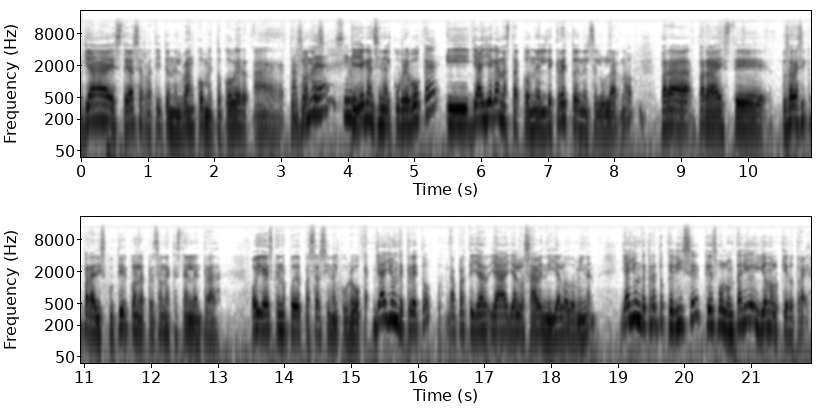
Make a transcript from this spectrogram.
Ya este hace ratito en el banco me tocó ver a personas que llegan sin el cubreboca y ya llegan hasta con el decreto en el celular, ¿no? Para para este pues ahora sí que para discutir con la persona que está en la entrada oiga, es que no puede pasar sin el cubreboca. Ya hay un decreto, aparte ya, ya, ya lo saben y ya lo dominan, ya hay un decreto que dice que es voluntario y yo no lo quiero traer.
